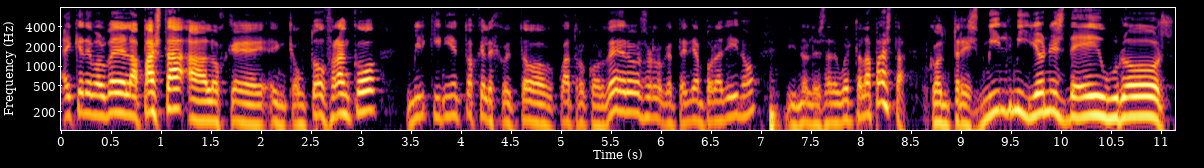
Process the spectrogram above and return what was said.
hay que devolver la pasta a los que incautó Franco 1.500 que les contó cuatro corderos o lo que tenían por allí, ¿no? Y no les ha devuelto la pasta. Con 3.000 millones de euros.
